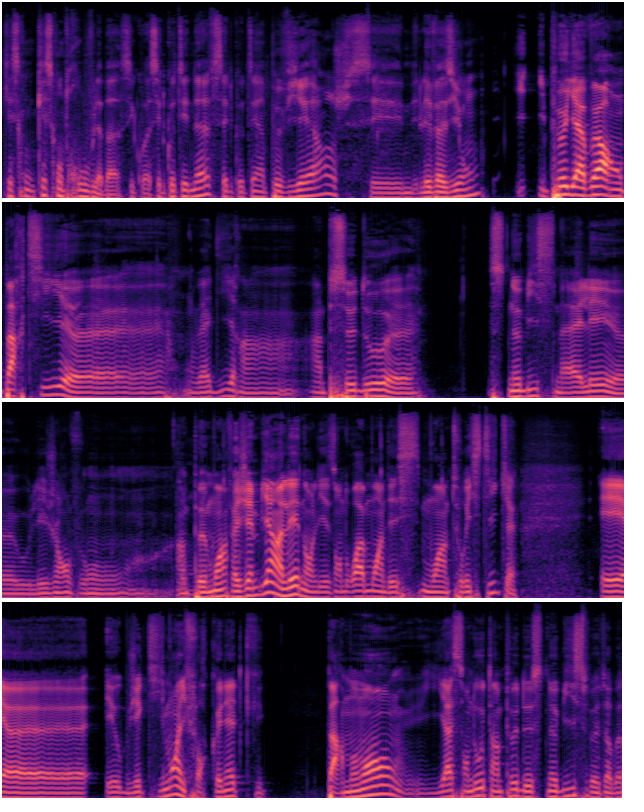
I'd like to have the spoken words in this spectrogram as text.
Qu'est-ce qu'on qu'est-ce qu'on trouve là-bas? C'est quoi? C'est le côté neuf? C'est le côté un peu vierge? C'est l'évasion? Il- peut y avoir en partie, euh, on va dire, un, pseudo euh, snobisme à aller euh, où les gens vont un peu moins. Enfin, j'aime bien aller dans les endroits moins, des- moins touristiques. Et, objectivement, il faut reconnaître que par moment, il y a sans doute un peu de snobisme. Ah bah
